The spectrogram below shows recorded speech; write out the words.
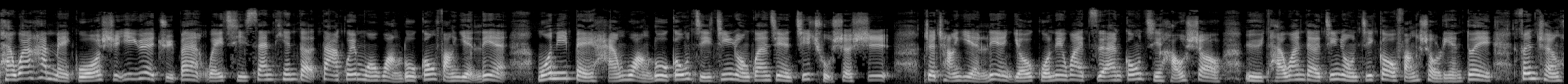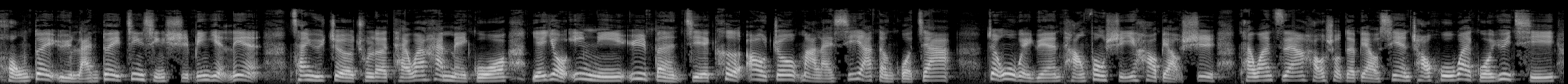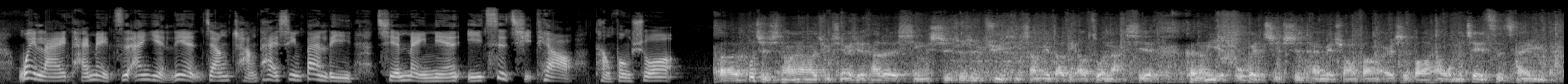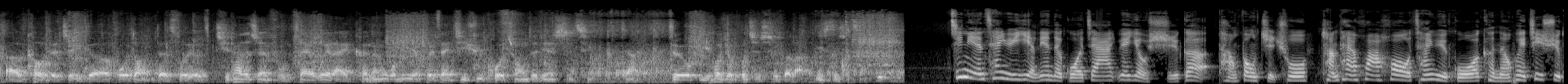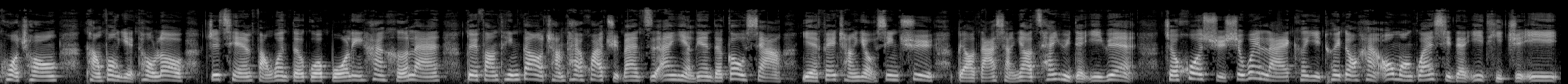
台湾和美国十一月举办为期三天的大规模网络攻防演练，模拟北韩网络攻击金融关键基础设施。这场演练由国内外资安攻击好手与台湾的金融机构防守联队分成红队与蓝队进行实兵演练。参与者除了台湾和美国，也有印尼、日本、捷克、澳洲、马来西亚等国家。政务委员唐凤十一号表示，台湾治安好手的表现超乎外国预期，未来台美治安演练将常态性办理，且每年一次起跳。唐凤说。呃，不只是常常会举行，而且它的形式就是具体上面到底要做哪些，可能也不会只是台美双方，而是包含我们这次参与呃 CODE 这个活动的所有其他的政府，在未来可能我们也会再继续扩充这件事情，这样就以后就不只是个了，意思是这样。今年参与演练的国家约有十个。唐凤指出，常态化后参与国可能会继续扩充。唐凤也透露，之前访问德国柏林和荷兰，对方听到常态化举办治安演练的构想，也非常有兴趣，表达想要参与的意愿。这或许是未来可以推动和欧盟关系的议题之一。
